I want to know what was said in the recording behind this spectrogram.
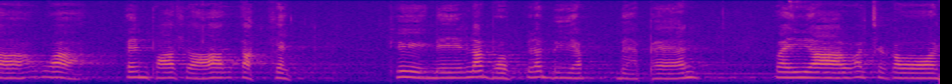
ลาว่าเป็นภาษาศักดิ์สิทธิ์ที่มีระบบระเบียบแบบแผนไวยาวัจกร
